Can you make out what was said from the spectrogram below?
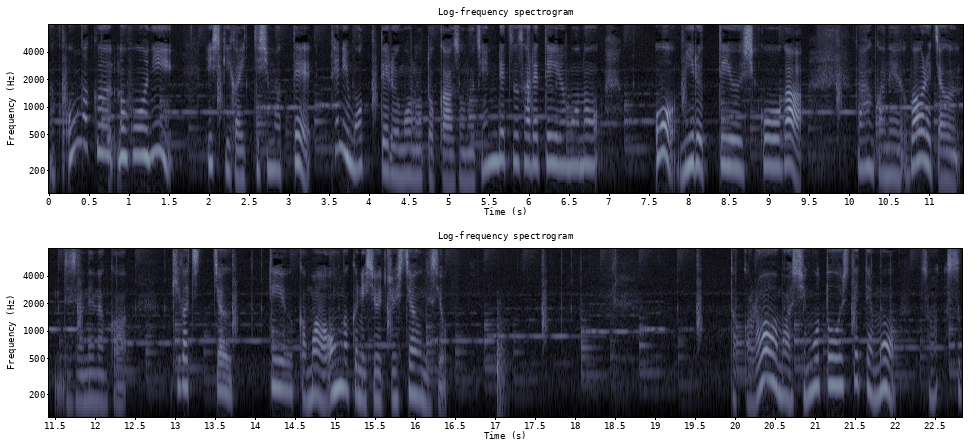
なんか音楽の方に意識がいってしまって手に持ってるものとかその陳列されているものを見るっていう思考がなんかね奪われちゃうんですよね。なんか気が散っちゃうっていうかまあ音楽に集中しちゃうんですよ。だからまあ仕事をしててもそのすっ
